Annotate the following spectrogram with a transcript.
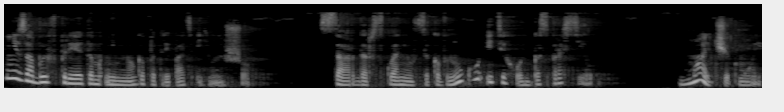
не забыв при этом немного потрепать юношу. Сардар склонился к внуку и тихонько спросил: "Мальчик мой,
